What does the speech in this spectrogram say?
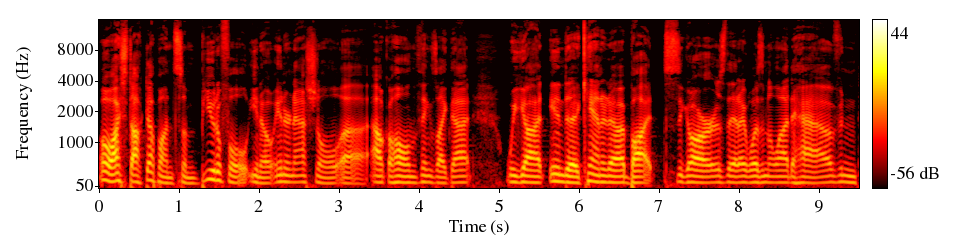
Oh, I stocked up on some beautiful, you know, international uh, alcohol and things like that. We got into Canada. I bought cigars that I wasn't allowed to have, and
